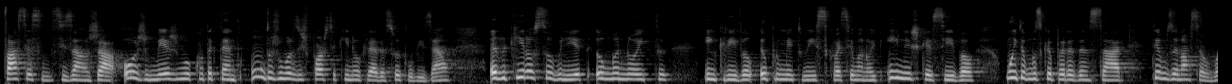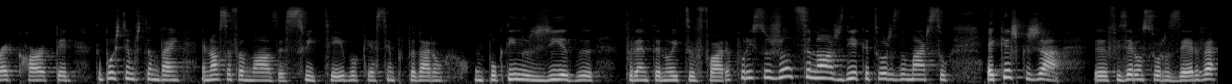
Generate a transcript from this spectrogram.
faça essa decisão já hoje mesmo, contactando um dos números expostos aqui no ecrã da sua televisão. Adquira o seu bilhete a uma noite incrível, eu prometo isso, que vai ser uma noite inesquecível, muita música para dançar, temos a nossa red carpet, depois temos também a nossa famosa sweet table, que é sempre para dar um, um pouco de energia de, perante a noite fora. Por isso, junte-se a nós, dia 14 de março, aqueles que já eh, fizeram sua reserva,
